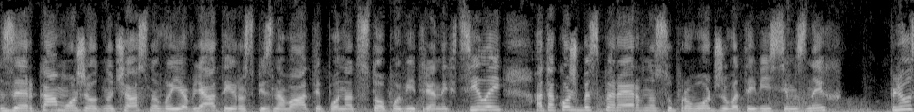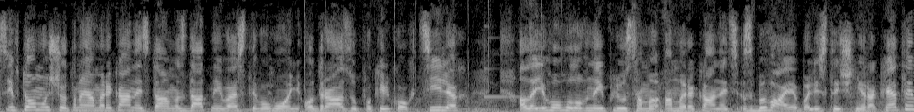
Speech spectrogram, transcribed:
ЗРК може одночасно виявляти і розпізнавати понад 100 повітряних цілей, а також безперервно супроводжувати вісім з них. Плюс і в тому, що американець там здатний вести вогонь одразу по кількох цілях. Але його головний плюс ам- американець збиває балістичні ракети.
